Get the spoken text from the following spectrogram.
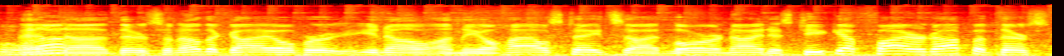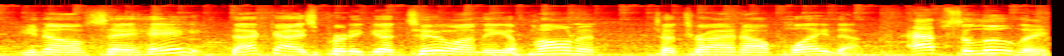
Well, and uh, there's another guy over, you know, on the Ohio State side, Laurinaitis. Do you get fired up if there's, you know, say, hey, that guy's pretty good too on the opponent to try and outplay them? Absolutely.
